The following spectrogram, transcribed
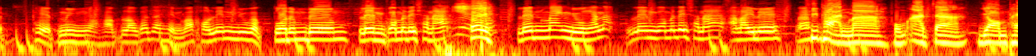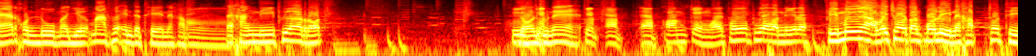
จเพจหนึ่งอะครับ เราก็จะเห็นว่าเขาเล่นอยู่แบบตัวเดิมๆ เล่นก็ไม่ได้ชนะ เฮ้ย เล่นแม่งอยู่งั้นอะเล่นก็ไม่ได้ชนะอะไรเลยนะ ที่ผ่านมาผมอาจจะยอมแพ้คนดูมาเยอะมากเพื่อเอนเตอร์เทนนะครับ อ๋อ แต่ครั้งนี้เพื่อรถ คือโดนเก็บกูแน่ เก็บแอบแอบความเก่งไว้เพื่อเพื่อวันนี้เลย ฝีมืออะเอาไว้โชว์ตอนโปรลีกนะครับ โทษที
